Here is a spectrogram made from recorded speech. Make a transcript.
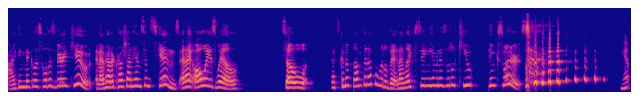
I think Nicholas Hoult is very cute, and I've had a crush on him since Skins, and I always will. So that's gonna bump it up a little bit, and I liked seeing him in his little cute pink sweaters. Yep.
